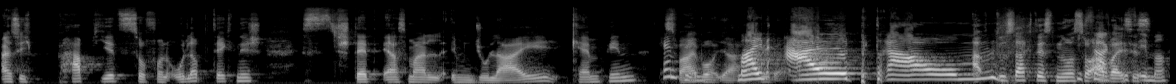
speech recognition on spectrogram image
Also ich habe jetzt so von Urlaub technisch, es steht erstmal im Juli Camping. Zwei Camping. Wochen, ja. mein wieder. Albtraum. Ah, Du sagst es nur so, aber es ist, immer.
